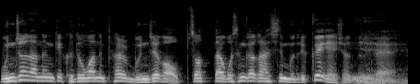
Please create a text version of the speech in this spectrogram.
운전하는 게 그동안은 별 문제가 없었다고 생각을 하시는 분들이 꽤 계셨는데 예.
